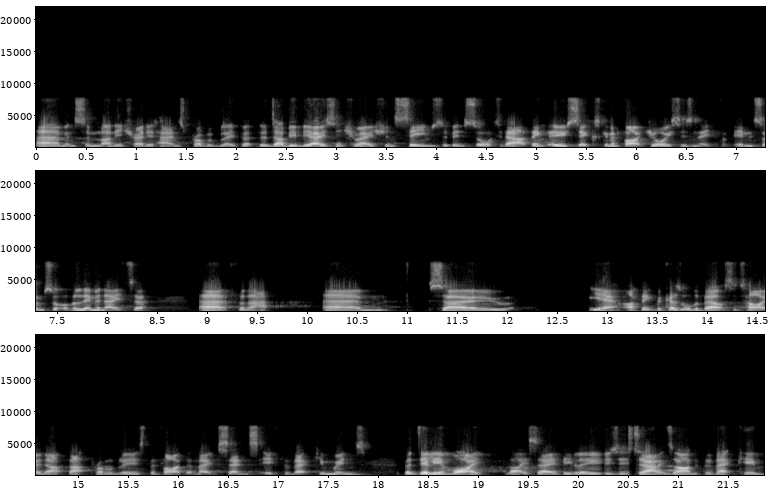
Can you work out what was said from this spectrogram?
um, and some money traded hands probably. But the WBO situation seems to have been sorted out. I think Usyk's going to fight Joyce, isn't he, in some sort of eliminator uh, for that. Um, so, yeah, I think because all the belts are tied up, that probably is the fight that makes sense if Povetkin wins. But Dillian Whyte, like I say, if he loses to Alexander Povetkin,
